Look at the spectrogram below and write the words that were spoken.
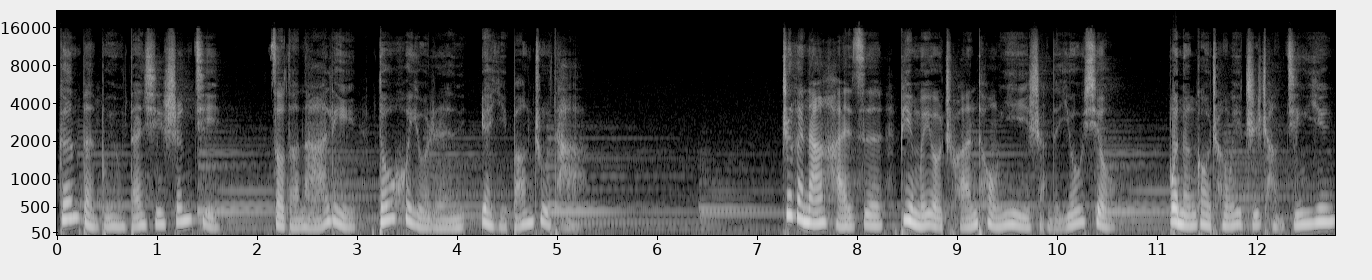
根本不用担心生计，走到哪里都会有人愿意帮助他。这个男孩子并没有传统意义上的优秀，不能够成为职场精英，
